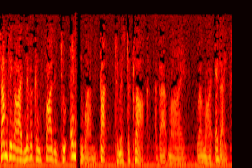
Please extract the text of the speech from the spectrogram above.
Something I'd never confided to anyone but to Mr. Clark about my, well, my headaches.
